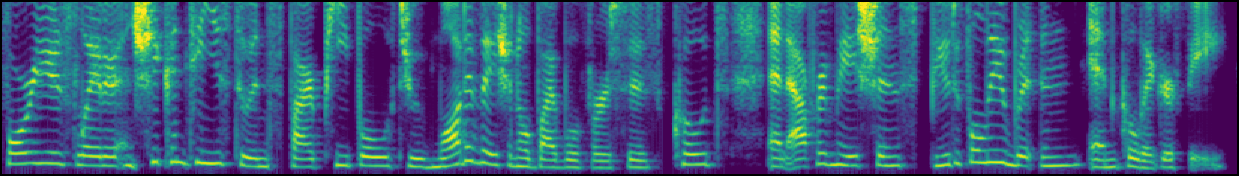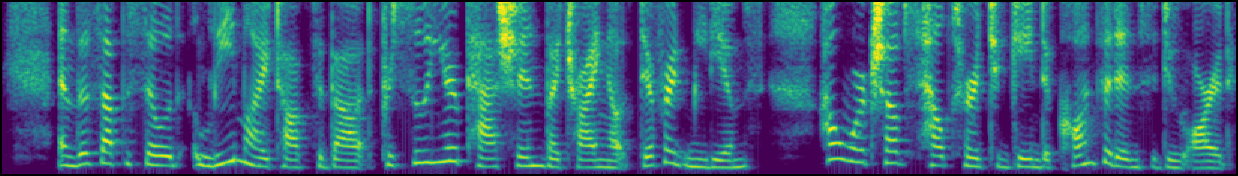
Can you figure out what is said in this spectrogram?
Four years later, and she continues to inspire people through motivational Bible verses, quotes, and affirmations beautifully written in calligraphy. In this episode, Limay talks about pursuing your passion by trying out different mediums, how workshops helped her to gain the confidence to do art,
